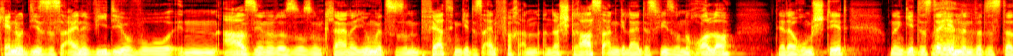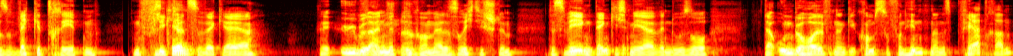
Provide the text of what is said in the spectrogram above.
Ich kenne nur dieses eine Video, wo in Asien oder so so ein kleiner Junge zu so einem Pferd hingeht, das einfach an, an der Straße angeleint ist, wie so ein Roller, der da rumsteht. Und dann geht es dahin, Ja. dann wird es da so weggetreten und fliegt halt so weg. Ja, ja. übel einen schlimm. mitbekommen, ja, das ist richtig schlimm. Deswegen denke ich mir ja, wenn du so da unbeholfen, dann kommst du von hinten an das Pferd ran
